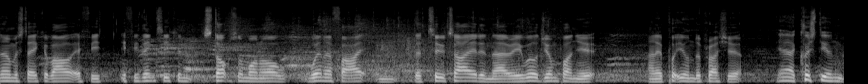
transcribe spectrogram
no mistake about it. If he if he thinks he can stop someone or win a fight, and they're too tired in there, he will jump on you, and he'll put you under pressure. Yeah, Kristian.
